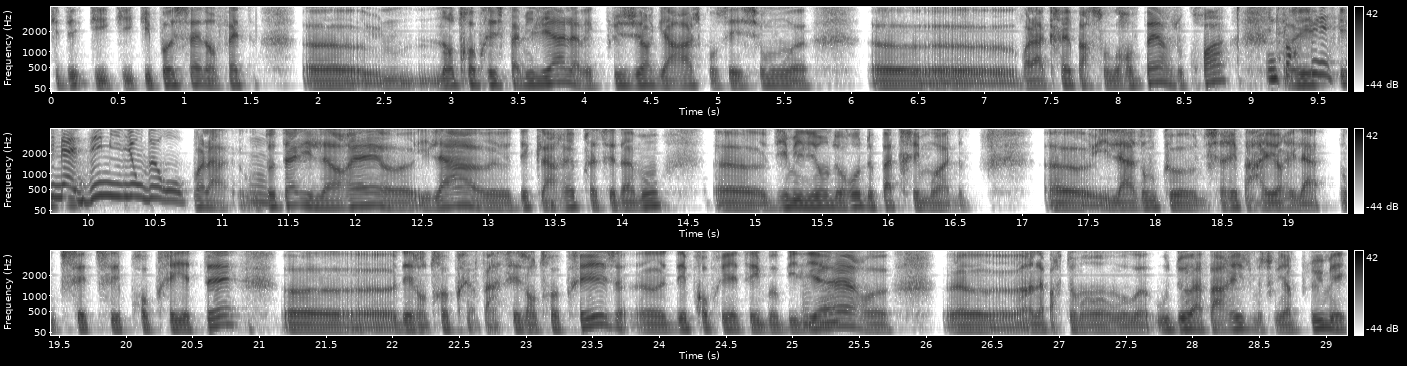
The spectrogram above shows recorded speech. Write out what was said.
qui, qui, qui, qui, possède en fait euh, une entreprise familiale avec plusieurs garages, concessions, euh, voilà, créés par son grand-père, je crois. Une fortune et, estimée et, à 10 millions d'euros. Voilà, au mmh. total, il aurait, il a déclaré précédemment 10 millions d'euros de patrimoine. Euh, il a donc une série par ailleurs, il a donc ses, ses propriétés, euh, des entreprises, enfin ses entreprises, euh, des propriétés immobilières, mmh. un appartement ou deux à Paris, je me souviens plus, mais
